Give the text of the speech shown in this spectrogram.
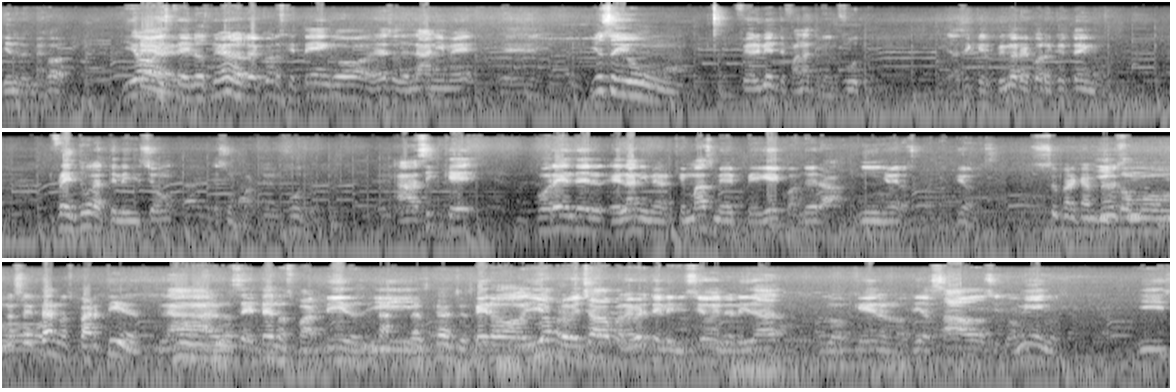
yéndoles mejor. Yo, este, los primeros recuerdos que tengo, eso del anime, eh, yo soy un ferviente fanático del fútbol. Así que el primer recuerdo que tengo frente a una televisión es un partido de fútbol. Así que, por ende, el, el anime al que más me pegué cuando era niño era Supercampeones. Supercampeones Y como- y los eternos partidos. Claro, los eternos partidos. Y, Las canchas. Pero yo aprovechaba para ver televisión en realidad lo que eran los días sábados y domingos. Y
